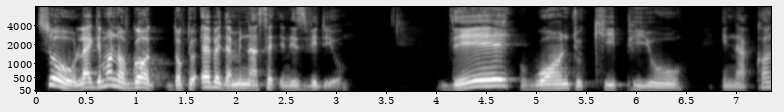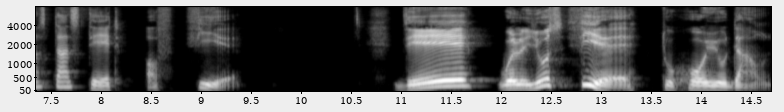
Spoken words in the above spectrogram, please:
So, like the man of God, Dr. Abel Damina said in this video, they want to keep you in a constant state of fear. They will use fear to hold you down.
